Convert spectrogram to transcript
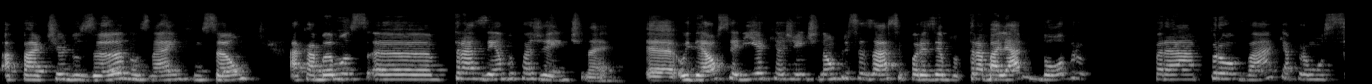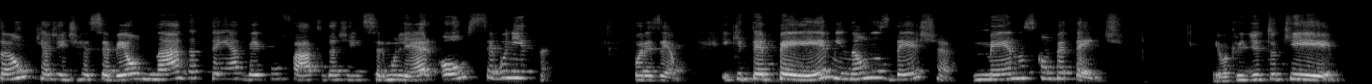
a partir dos anos, né, em função, acabamos uh, trazendo com a gente, né? É, o ideal seria que a gente não precisasse, por exemplo, trabalhar o dobro para provar que a promoção que a gente recebeu nada tem a ver com o fato da gente ser mulher ou ser bonita, por exemplo, e que TPM não nos deixa menos competente. Eu acredito que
